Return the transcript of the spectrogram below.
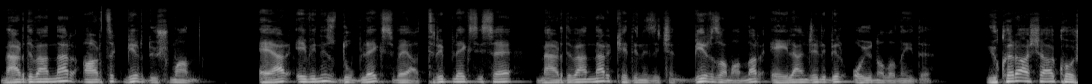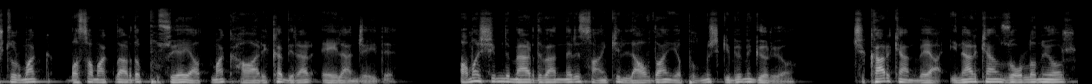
Merdivenler artık bir düşman. Eğer eviniz dubleks veya triplex ise merdivenler kediniz için bir zamanlar eğlenceli bir oyun alanıydı. Yukarı aşağı koşturmak, basamaklarda pusuya yatmak harika birer eğlenceydi. Ama şimdi merdivenleri sanki lavdan yapılmış gibi mi görüyor? Çıkarken veya inerken zorlanıyor,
